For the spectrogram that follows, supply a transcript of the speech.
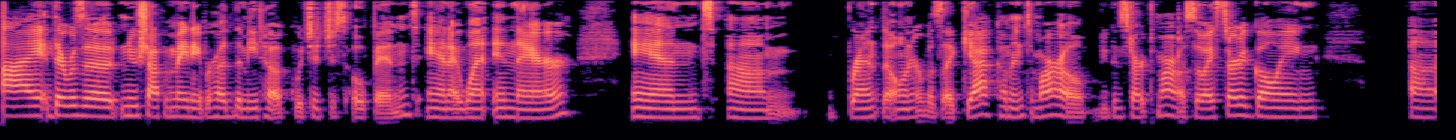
I, there was a new shop in my neighborhood, the Meat Hook, which had just opened. And I went in there and, um, Brent, the owner, was like, yeah, come in tomorrow. You can start tomorrow. So I started going, uh,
